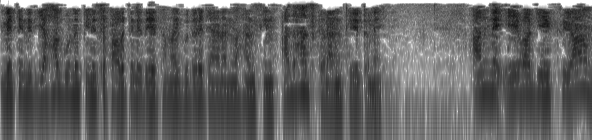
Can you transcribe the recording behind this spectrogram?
මෙතනදී යහගුණ පිණිස පවතින දේ තමයි බුදුරජාණන් වහන්සින් අදහස් කරන්න යෙදුනේ. අන්න ඒ වගේ ක්‍රියාම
